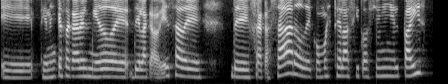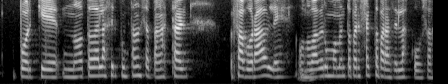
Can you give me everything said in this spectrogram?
Eh, tienen que sacar el miedo de, de la cabeza de, de fracasar o de cómo esté la situación en el país, porque no todas las circunstancias van a estar favorable o no va a haber un momento perfecto para hacer las cosas.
